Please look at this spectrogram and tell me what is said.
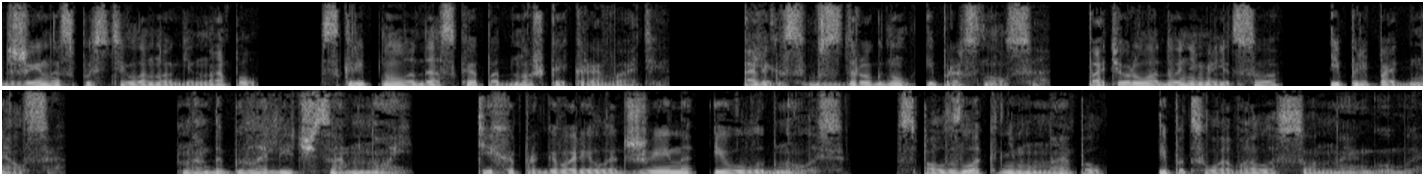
Джейна спустила ноги на пол, Скрипнула доска под ножкой кровати. Алекс вздрогнул и проснулся, потер ладонями лицо и приподнялся. «Надо было лечь со мной», — тихо проговорила Джейна и улыбнулась. Сползла к нему на пол и поцеловала сонные губы,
